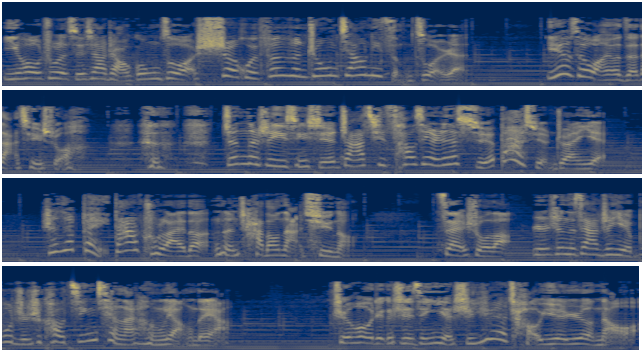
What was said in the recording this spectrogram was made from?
以后出了学校找工作，社会分分钟教你怎么做人。也有些网友则打趣说，哼，真的是一群学渣去操心人家学霸选专业，人家北大出来的能差到哪去呢？再说了，人生的价值也不只是靠金钱来衡量的呀。之后这个事情也是越炒越热闹啊。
